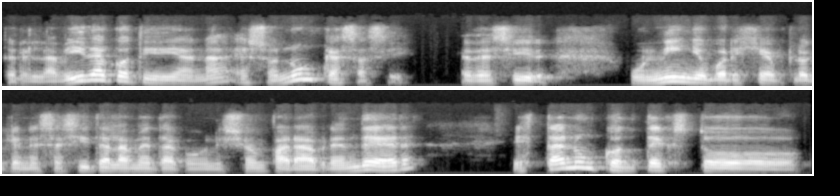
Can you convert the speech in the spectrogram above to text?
pero en la vida cotidiana eso nunca es así. Es decir, un niño, por ejemplo, que necesita la metacognición para aprender, está en un contexto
